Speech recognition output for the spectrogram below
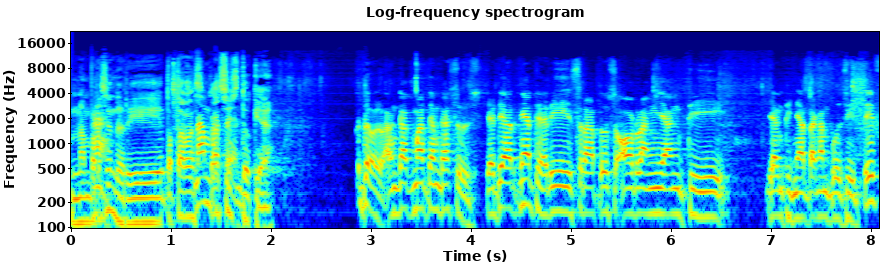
6 persen nah, dari total 6%. kasus dok ya? Betul, angka kematian kasus. Jadi artinya dari 100 orang yang di yang dinyatakan positif,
